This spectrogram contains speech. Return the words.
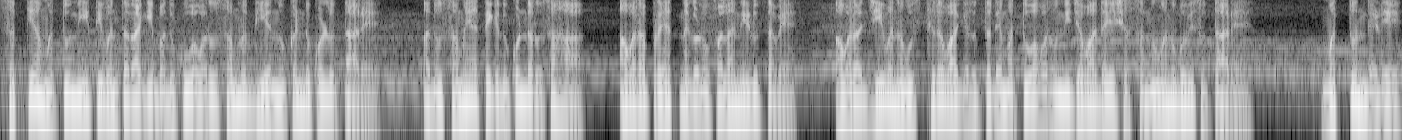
ಸತ್ಯ ಮತ್ತು ನೀತಿವಂತರಾಗಿ ಬದುಕುವವರು ಸಮೃದ್ಧಿಯನ್ನು ಕಂಡುಕೊಳ್ಳುತ್ತಾರೆ. ಅದು ಸಮಯ ತೆಗೆದುಕೊಂಡರೂ ಸಹ ಅವರ ಪ್ರಯತ್ನಗಳು ಫಲ ನೀಡುತ್ತವೆ. ಅವರ ಜೀವನವು ಸ್ಥಿರವಾಗಿರುತ್ತದೆ ಮತ್ತು ಅವರು ನಿಜವಾದ ಯಶಸ್ಸನ್ನು ಅನುಭವಿಸುತ್ತಾರೆ. ಮತ್ತೊಂದೆಡೆ,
